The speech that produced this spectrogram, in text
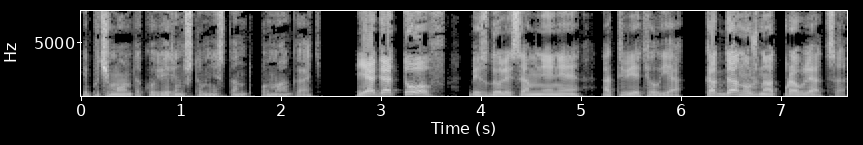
И почему он так уверен, что мне станут помогать? «Я готов!» — без доли сомнения ответил я. «Когда нужно отправляться?»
